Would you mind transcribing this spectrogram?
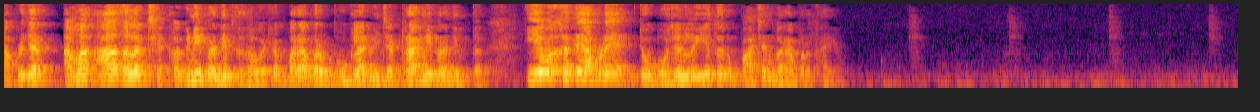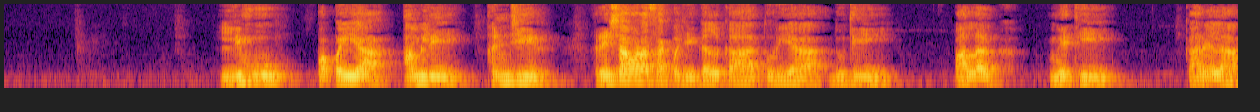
આપણે જ્યારે આમાં આ અલગ છે, અગ્નિ પ્રદીપ્ત થવું, એટલે બરાબર ભૂખ લાગવી જઠરાગ્નિ પ્રદીપ્ત. એ વખતે આપણે જો ભોજન લઈએ તો એનું પાચન બરાબર થાય. લીંબુ, પપૈયા આમલી અંજીર, રેસાવાળા શાકભાજી, ગલકા, તુરિયા, દૂધી, પાલક, મેથી, કારેલા,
